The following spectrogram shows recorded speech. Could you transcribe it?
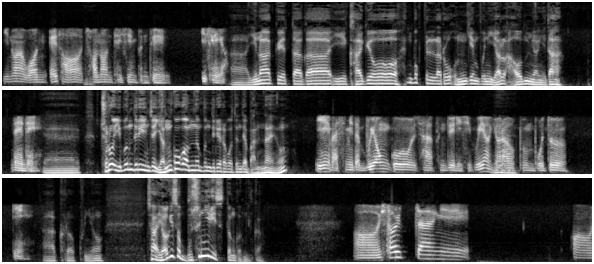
인화원에서 전원 되신 분들이세요. 아, 인하학교에다가 이 가교 행복빌라로 옮긴 분이 19명이다. 네네. 예. 주로 이분들이 이제 연고가 없는 분들이라고 하던데 맞나요? 예, 맞습니다. 무연고자 분들이시고요. 예. 19분 모두, 예. 아, 그렇군요. 자, 여기서 무슨 일이 있었던 겁니까? 어, 시설장에, 어,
